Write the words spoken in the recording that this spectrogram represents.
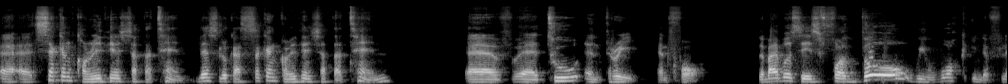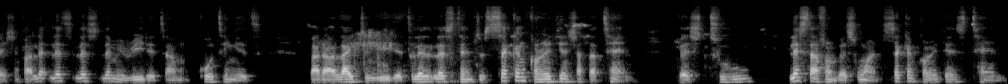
uh, second corinthians chapter 10 let's look at second corinthians chapter 10 uh, uh, 2 and 3 and 4 the bible says for though we walk in the flesh in fact let, let's let's let me read it. I'm quoting it but i'd like to read it. Let, let's turn to second corinthians chapter 10 verse 2 let's start from verse 1 second corinthians 10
